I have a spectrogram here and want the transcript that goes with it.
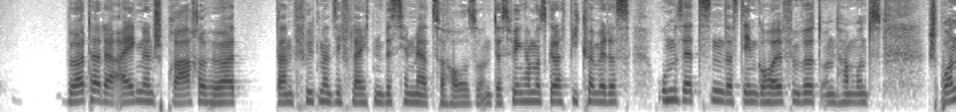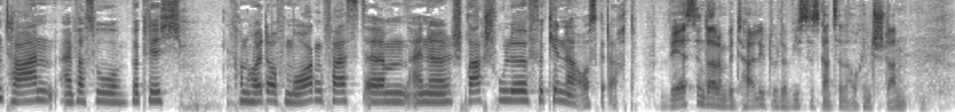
Wörter der eigenen Sprache hört, dann fühlt man sich vielleicht ein bisschen mehr zu Hause. Und deswegen haben wir uns gedacht, wie können wir das umsetzen, dass denen geholfen wird und haben uns spontan einfach so wirklich von heute auf morgen fast ähm, eine Sprachschule für Kinder ausgedacht. Wer ist denn daran beteiligt oder wie ist das Ganze dann auch entstanden?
